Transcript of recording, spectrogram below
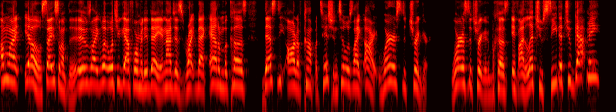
I'm like, yo, say something. It was like, what, what you got for me today? And I just write back at them because that's the art of competition too. It's like, all right, where's the trigger? Where's the trigger? Because if I let you see that you got me,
